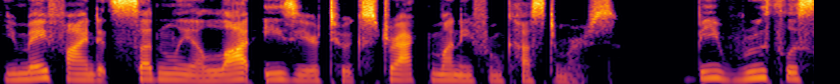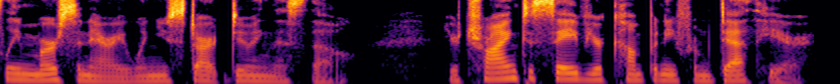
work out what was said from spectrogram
you may find it suddenly a lot easier to extract money from customers. Be ruthlessly mercenary when you start doing this, though. You're trying to save your company from death here,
